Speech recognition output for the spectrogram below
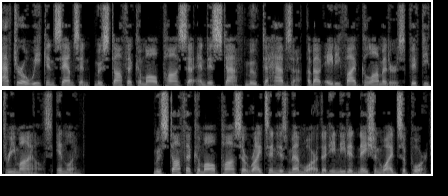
After a week in Samsun, Mustafa Kemal Pasha and his staff moved to Havza, about 85 kilometers (53 miles) inland. Mustafa Kemal Pasha writes in his memoir that he needed nationwide support.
